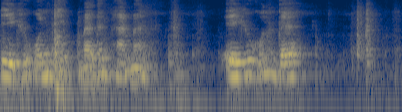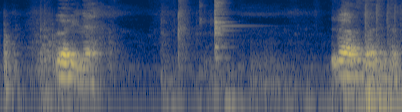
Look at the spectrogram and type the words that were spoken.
İki gün gitmedim hemen. İki gün de böyle. Biraz da dedim.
